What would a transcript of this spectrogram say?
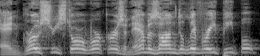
and grocery store workers and Amazon delivery people.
